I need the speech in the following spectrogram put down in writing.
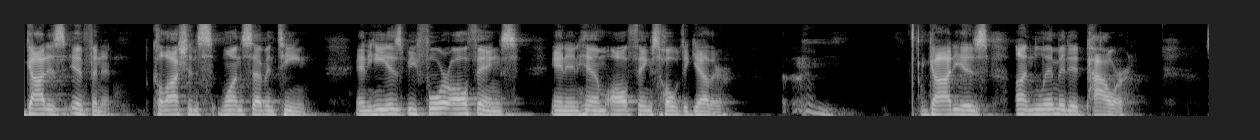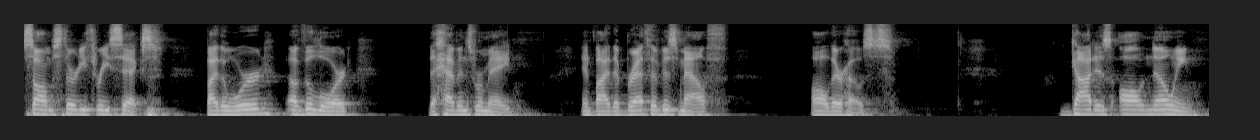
God is infinite. Colossians 1:17. And he is before all things, and in him all things hold together. God is unlimited power. Psalms 33 6. By the word of the Lord, the heavens were made, and by the breath of his mouth, all their hosts. God is all knowing.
